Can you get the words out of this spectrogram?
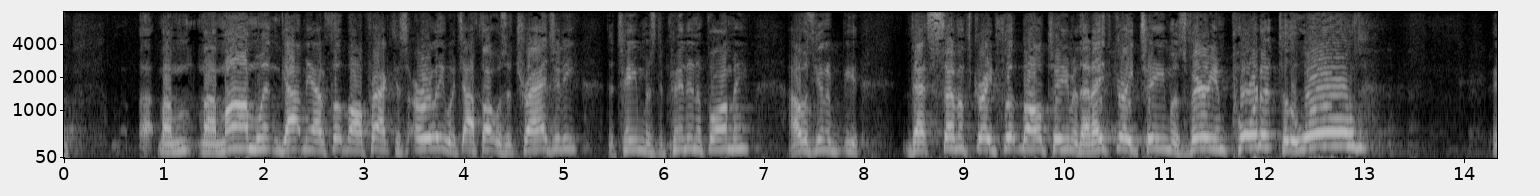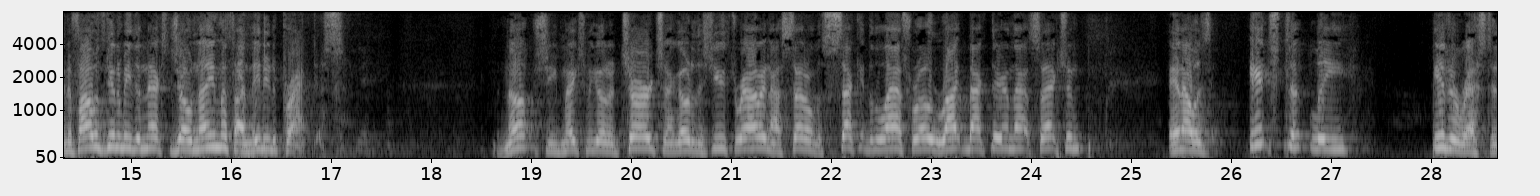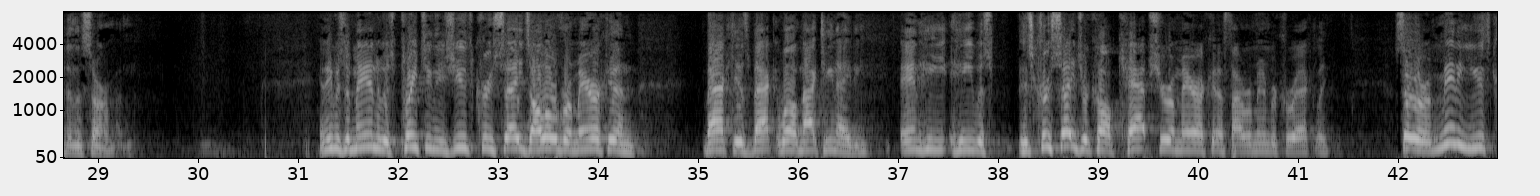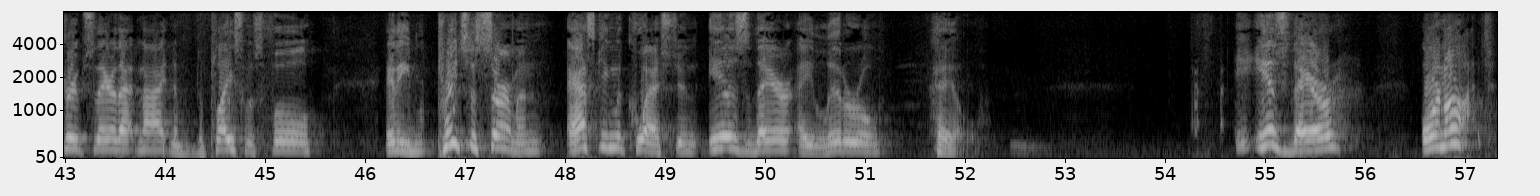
uh, my, my mom went and got me out of football practice early, which I thought was a tragedy. The team was dependent upon me. I was going to be, that seventh grade football team or that eighth grade team was very important to the world. And if I was going to be the next Joe Namath, I needed to practice. Nope, she makes me go to church, and I go to this youth rally, and I sat on the second to the last row, right back there in that section, and I was instantly interested in the sermon. And he was a man who was preaching these youth crusades all over America, and back is back well 1980, and he he was his crusades were called Capture America, if I remember correctly. So there were many youth groups there that night, and the place was full. And he preached a sermon asking the question is there a literal hell? Is there or not?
